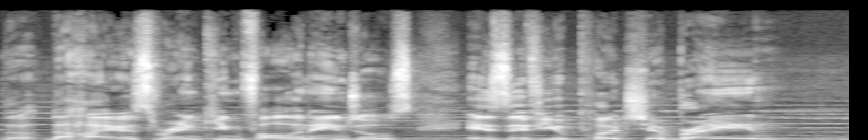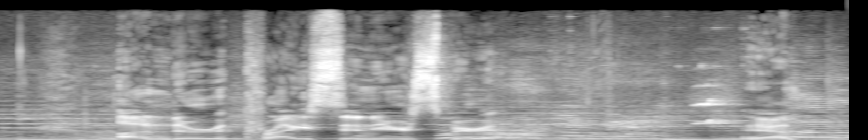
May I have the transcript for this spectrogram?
the, the highest ranking fallen angels, is if you put your brain under Christ in your spirit. Yep.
